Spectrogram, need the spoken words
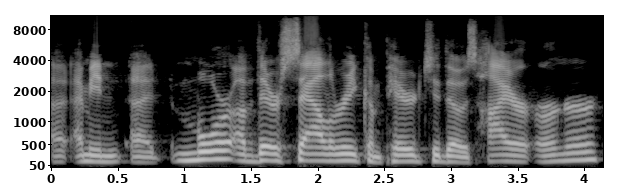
Uh, I mean, uh, more of their salary compared to those higher earner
